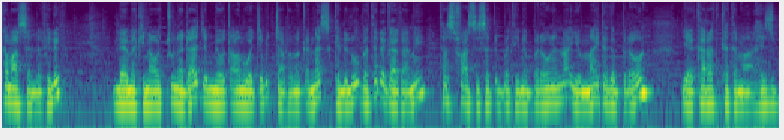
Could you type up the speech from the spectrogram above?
ከማሰለፍ ይልቅ ለመኪናዎቹ ነዳጅ የሚወጣውን ወጪ ብቻ በመቀነስ ክልሉ በተደጋጋሚ ተስፋ ሲሰጥበት የነበረውንና የማይተገብረውን የካረት ከተማ ህዝብ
